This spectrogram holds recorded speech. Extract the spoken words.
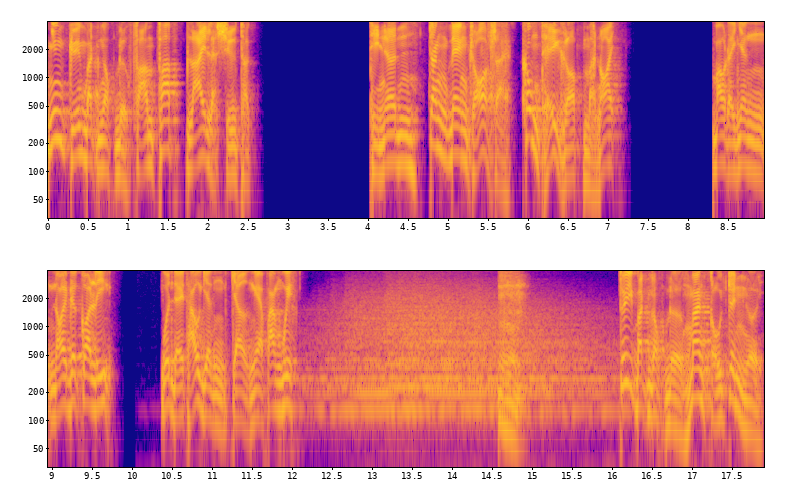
Nhưng chuyện Bạch Ngọc được phạm pháp lại là sự thật Thì nên trăng đen rõ ràng Không thể gộp mà nói. Bao đại nhân nói rất có lý. Huynh đệ Thảo Dân chờ nghe phán quyết. Tuy Bạch Ngọc Đường mang tội trên người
